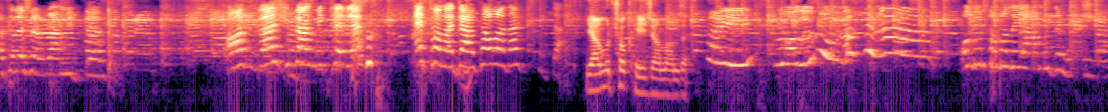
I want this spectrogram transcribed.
Arkadaşlar ben bittim. Şuradan biterim. Et olacağım tavadan çıkacağım. Yağmur çok heyecanlandı. Ay ne olur olmasın. Olursa bana yağmur demesinler.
